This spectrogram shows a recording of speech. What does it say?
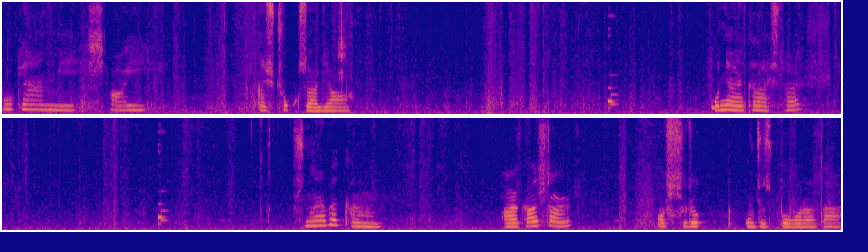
Bu gelmiş. Ay. Şu çok güzel ya. Bu ne arkadaşlar? Şunlara bakın. Arkadaşlar aşırı ucuz bu arada.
